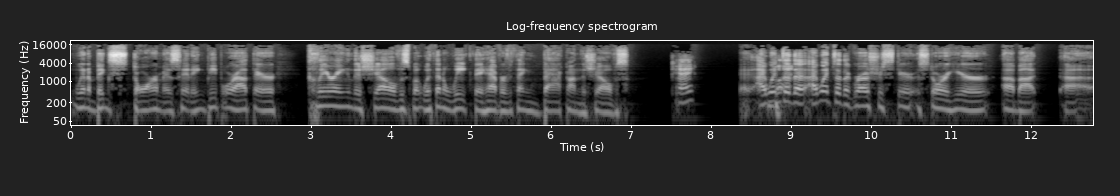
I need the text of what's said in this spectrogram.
when a big storm is hitting. People are out there clearing the shelves, but within a week they have everything back on the shelves. okay. I went to the I went to the grocery st- store here about uh,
